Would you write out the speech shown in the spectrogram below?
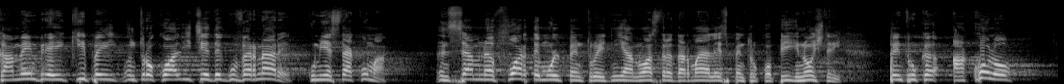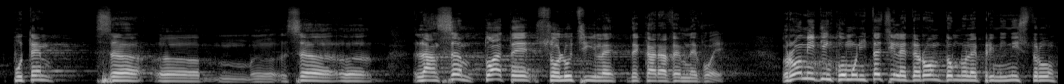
Ca membri ai echipei într-o coaliție de guvernare, cum este acum, înseamnă foarte mult pentru etnia noastră, dar mai ales pentru copiii noștri, pentru că acolo putem să, uh, uh, să uh, lansăm toate soluțiile de care avem nevoie. Romii din comunitățile de rom, domnule prim-ministru,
